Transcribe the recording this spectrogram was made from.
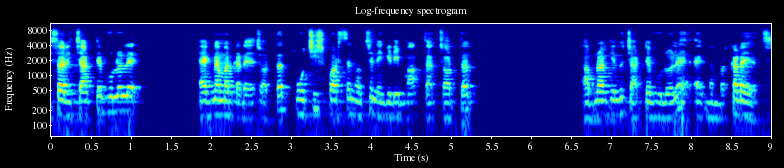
সরি চারটে ভুল হলে এক নাম্বার কাটা যাচ্ছে। অর্থাৎ পঁচিশ পার্সেন্ট হচ্ছে নেগেটিভ মার্ক থাকছে। অর্থাৎ আপনার কিন্তু চারটে ভুল হলে এক নাম্বার কাটা যাচ্ছে।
